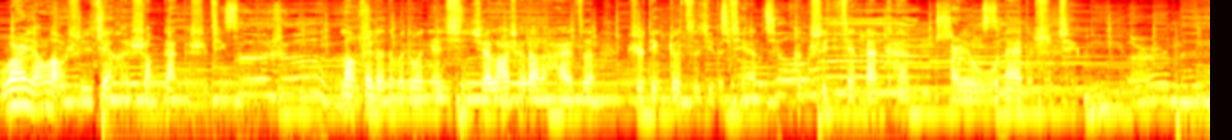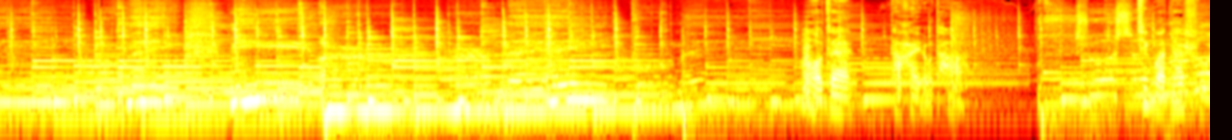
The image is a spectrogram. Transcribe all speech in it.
无儿养老是一件很伤感的事情。浪费了那么多年心血拉扯大的孩子，只盯着自己的钱，更是一件难堪而又无奈的事情。好在他还有他，尽管他数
